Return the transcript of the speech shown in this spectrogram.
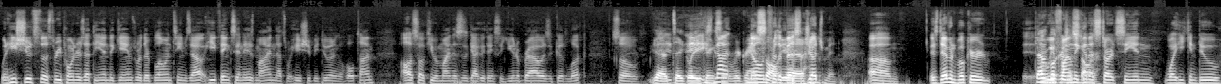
When he shoots those three pointers at the end of games where they're blowing teams out, he thinks in his mind that's what he should be doing the whole time. Also, keep in mind this is a guy who thinks a unibrow is a good look. So Yeah, it- take what he he's thinks not with a grain of known for the yeah. best judgment. Um, is Devin Booker? are we Booker's finally going to start seeing what he can do?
